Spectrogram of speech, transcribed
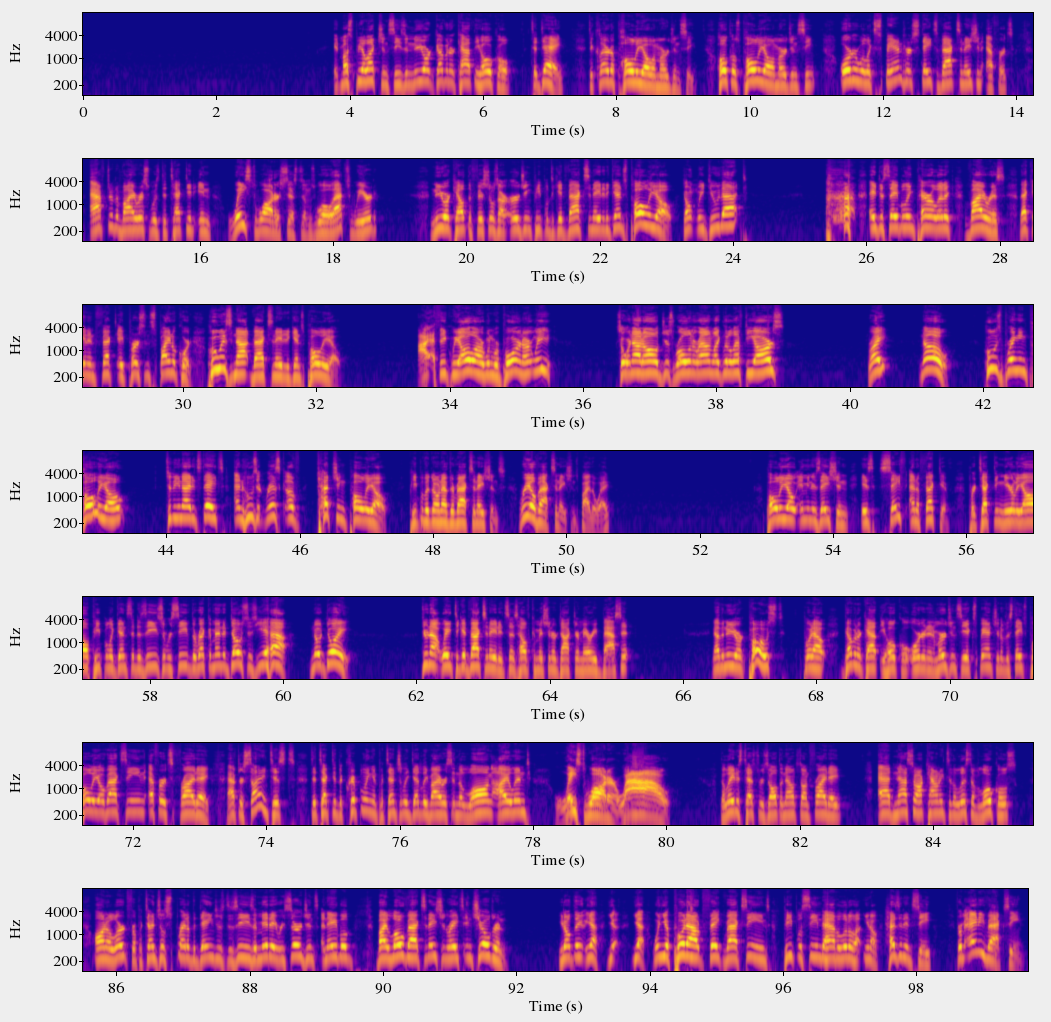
It must be election season. New York Governor Kathy Hochul today declared a polio emergency. Hochul's polio emergency order will expand her state's vaccination efforts after the virus was detected in wastewater systems. Whoa, that's weird. New York health officials are urging people to get vaccinated against polio. Don't we do that? a disabling paralytic virus that can infect a person's spinal cord. Who is not vaccinated against polio? I think we all are when we're born, aren't we? So we're not all just rolling around like little FDRs? Right? No. Who's bringing polio to the United States and who's at risk of catching polio? People that don't have their vaccinations. Real vaccinations, by the way. Polio immunization is safe and effective, protecting nearly all people against the disease who receive the recommended doses. Yeah, no doy. Do not wait to get vaccinated, says Health Commissioner Dr. Mary Bassett. Now, the New York Post put out Governor Kathy Hochul ordered an emergency expansion of the state's polio vaccine efforts Friday after scientists detected the crippling and potentially deadly virus in the Long Island wastewater. Wow. The latest test result announced on Friday add Nassau County to the list of locals on alert for potential spread of the dangerous disease amid a resurgence enabled by low vaccination rates in children. You don't think, yeah, yeah, yeah. When you put out fake vaccines, people seem to have a little, you know, hesitancy from any vaccine.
